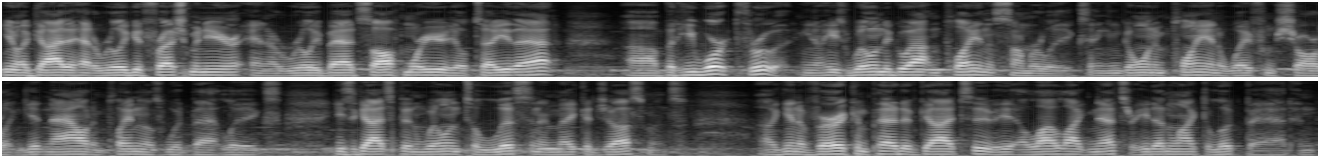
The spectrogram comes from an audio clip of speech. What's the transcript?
you know, a guy that had a really good freshman year and a really bad sophomore year, he'll tell you that. Uh, but he worked through it. You know, he's willing to go out and play in the summer leagues and going and playing away from Charlotte, and getting out and playing in those wood bat leagues. He's a guy that's been willing to listen and make adjustments. Again, a very competitive guy too. He, a lot like Netzer, he doesn't like to look bad. And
